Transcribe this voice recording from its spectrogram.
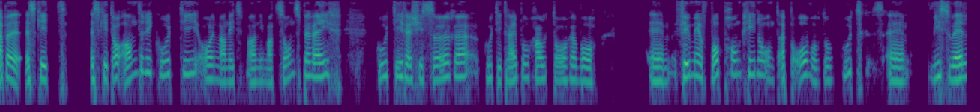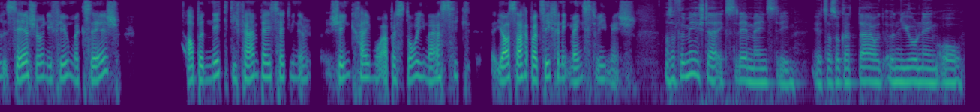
eben, es gibt, es gibt auch andere gute, auch im Animationsbereich, gute Regisseure, gute Drehbuchautoren, die ähm, viel mehr auf Popcorn-Kino und eben auch, wo du gut ähm, visuell sehr schöne Filme siehst, aber nicht die Fanbase hat wie ein Shinkai, wo eben storymäßig, ja, sicher nicht Mainstream ist. Also für mich ist der extrem Mainstream. Jetzt also gerade der und Your Name auch.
